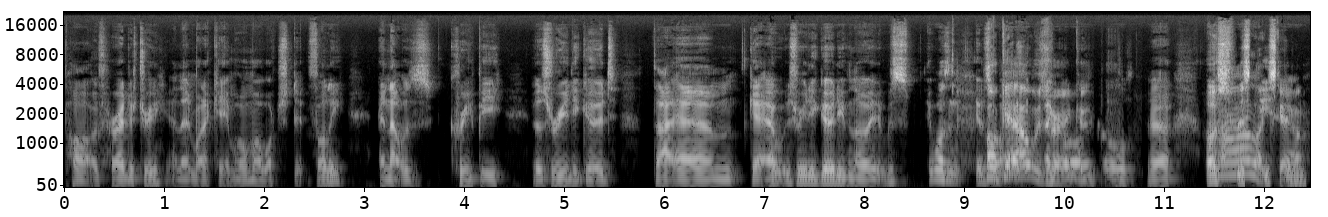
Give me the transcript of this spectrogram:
part of Hereditary, and then when I came home, I watched it fully, and that was creepy. It was really good. That um, Get Out was really good, even though it was it wasn't. It was oh, Get Out was very good. Yeah, Us Oh, was liked Get decent.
